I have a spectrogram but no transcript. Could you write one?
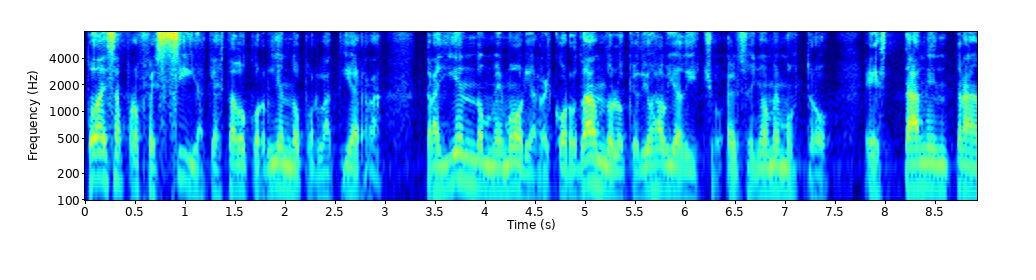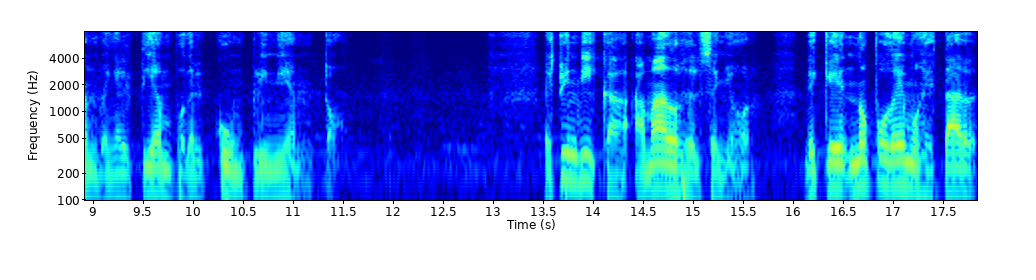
toda esa profecía que ha estado corriendo por la tierra, trayendo memoria, recordando lo que Dios había dicho, el Señor me mostró, están entrando en el tiempo del cumplimiento. Esto indica, amados del Señor, de que no podemos estar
